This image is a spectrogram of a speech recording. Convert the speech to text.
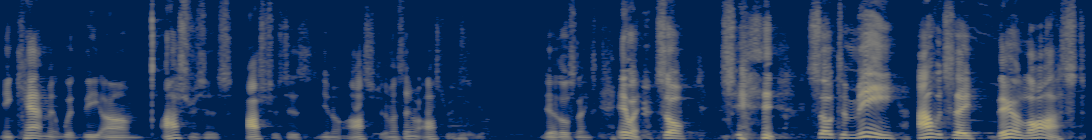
encampment with the um, ostriches. Ostriches, you know, ostrich. Am I saying ostriches? Yeah, those things. Anyway, so, so to me, I would say they're lost.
